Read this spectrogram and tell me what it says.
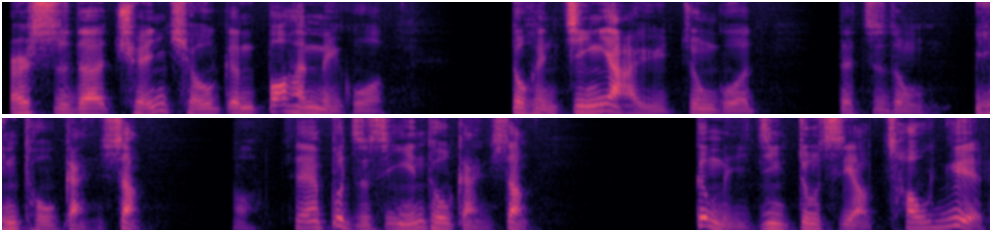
而使得全球跟包含美国都很惊讶于中国的这种迎头赶上啊！现在不只是迎头赶上，根本已经都是要超越了。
